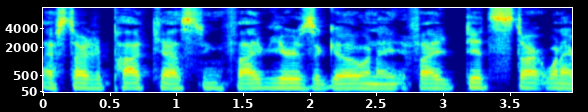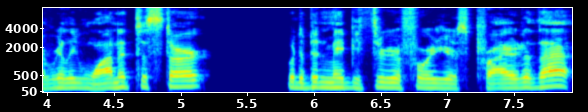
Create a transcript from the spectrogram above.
I started podcasting five years ago, and I, if I did start when I really wanted to start, would have been maybe three or four years prior to that.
